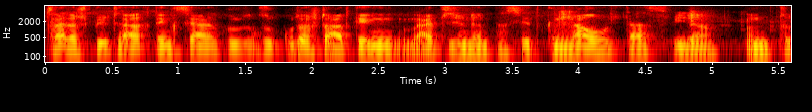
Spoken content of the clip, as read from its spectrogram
zweiter Spieltag, denkst ja, gut, so guter Start gegen Leipzig und dann passiert genau das wieder. Und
